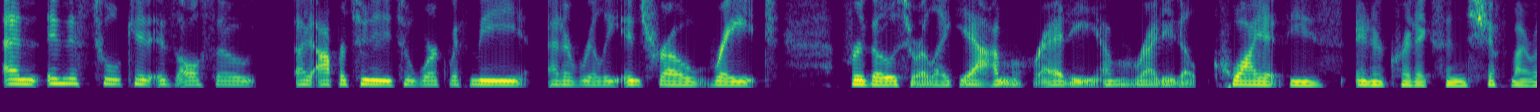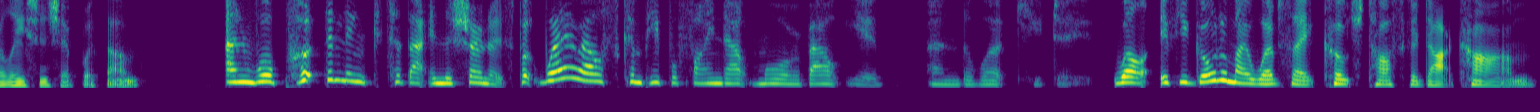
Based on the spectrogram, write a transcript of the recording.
And in this toolkit is also an opportunity to work with me at a really intro rate for those who are like, yeah, I'm ready. I'm ready to quiet these inner critics and shift my relationship with them. And we'll put the link to that in the show notes. But where else can people find out more about you and the work you do? Well, if you go to my website, coachtosca.com,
